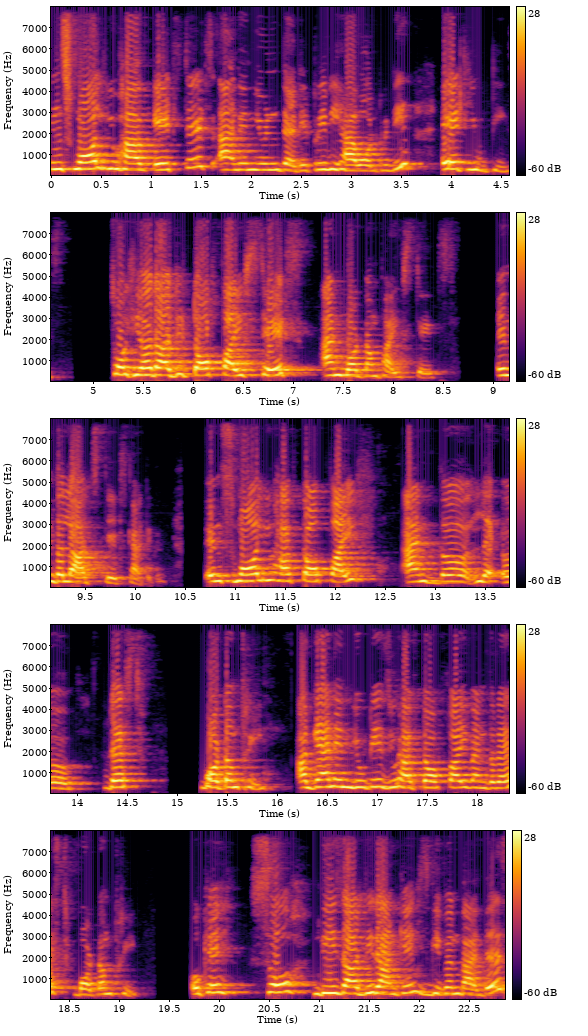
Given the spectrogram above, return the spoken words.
in small, you have eight states and in union territory, we have already eight UTs. So here are the top five states and bottom five states in the large states category. In small, you have top five and the uh, rest bottom three. Again, in UTs, you have top five and the rest bottom three. Okay, so these are the rankings given by this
